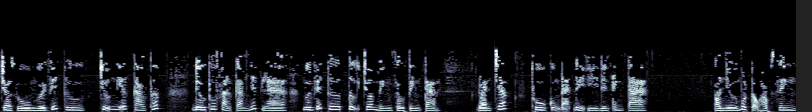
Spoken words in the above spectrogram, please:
Cho dù người viết thư, chữ nghĩa cao thấp, điều Thu phản cảm nhất là người viết thư tự cho mình giàu tình cảm. Đoán chắc Thu cũng đã để ý đến anh ta. Còn nhớ một cậu học sinh,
